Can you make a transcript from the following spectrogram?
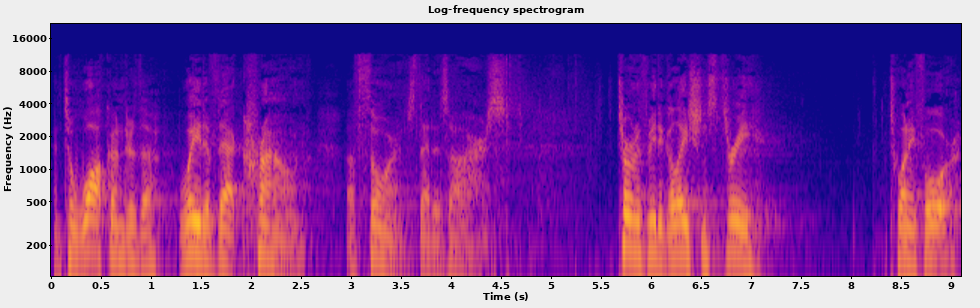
and to walk under the weight of that crown of thorns that is ours? Turn with me to Galatians 3 24.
